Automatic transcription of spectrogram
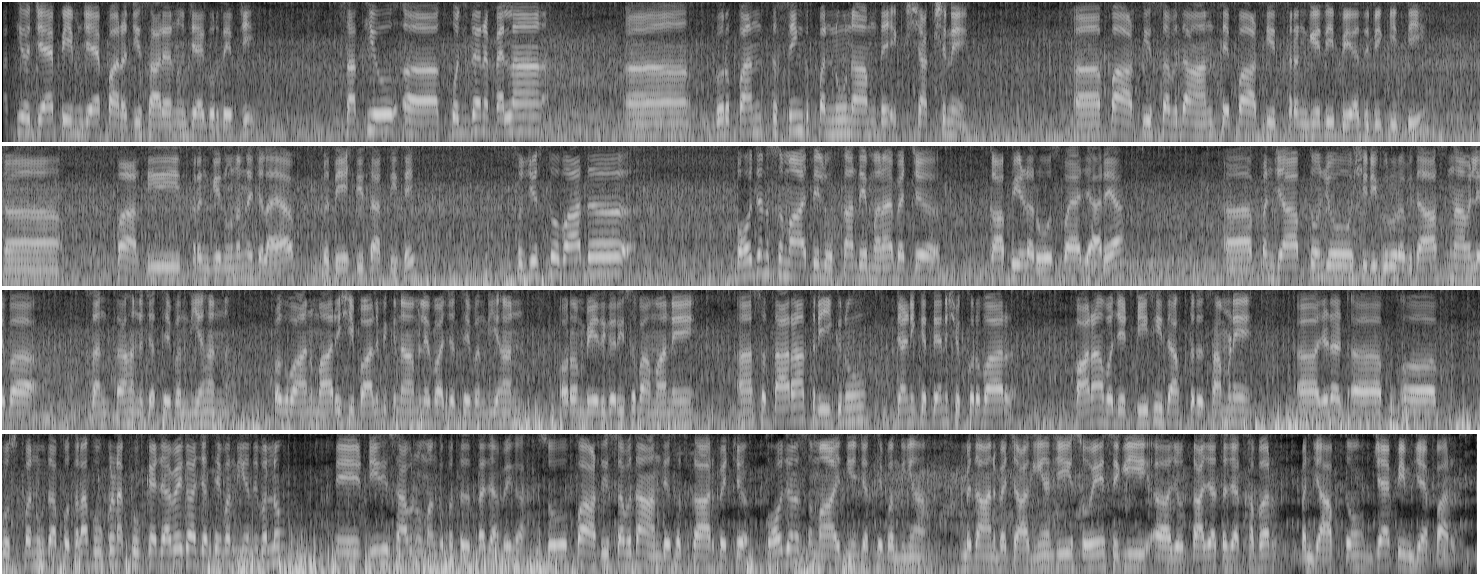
ਸਾਥੀਓ, ਜੈ ਭੀਮ, ਜੈ ਭਾਰਤ ਜੀ, ਸਾਰਿਆਂ ਨੂੰ ਜੈ ਗੁਰਦੇਵ ਜੀ। ਸਾਥੀਓ ਕੁਝ ਦਿਨ ਪਹਿਲਾਂ ਗੁਰਪੰਤ ਸਿੰਘ ਪੰਨੂ ਨਾਮ ਦੇ ਇੱਕ ਸ਼ਖਸ ਨੇ ਭਾਰਤੀ ਸੰਵਿਧਾਨ ਤੇ ਭਾਰਤੀ ਤਿਰੰਗੇ ਦੀ ਬੇਅਦਬੀ ਕੀਤੀ। ਭਾਰਤੀ ਤਿਰੰਗੇ ਨੂੰ ਉਹਨਾਂ ਨੇ ਜਲਾਇਆ ਵਿਦੇਸ਼ ਦੀ ਧਰਤੀ ਤੇ। ਸੋ, ਜਿਸ ਤੋਂ ਬਾਅਦ ਬਹੁਜਨ ਸਮਾਜ ਦੇ ਲੋਕਾਂ ਦੇ ਮਨਾਂ ਵਿੱਚ ਕਾਫੀ ਜਿਹੜਾ ਰੋਸ ਪਾਇਆ ਜਾ ਰਿਹਾ। ਪੰਜਾਬ ਤੋਂ ਜੋ ਸ੍ਰੀ ਗੁਰੂ ਰਵਿਦਾਸ ਨਾਮ ਲੈਵਾ ਸੰਗਤਾਂ ਹਨ ਜਥੇਬੰਦੀਆਂ ਹਨ ਭਗਵਾਨ ਮਹਾਰਿਸ਼ੀ ਵਾਲਮੀਕ ਨਾਮ ਲੈਵਾ ਜਥੇਬੰਦੀਆਂ ਹਨ ਔਰ ਅੰਬੇਦਕਰੀ ਸਭਾਵਾਂ ਨੇ ਅ, 17 ਤਰੀਕ ਨੂੰ ਯਾਨੀ ਕਿ ਤਿੰਨ ਸ਼ੁੱਕਰਵਾਰ 12 ਵਜੇ ਡੀਸੀ ਦਫ਼ਤਰ ਸਾਹਮਣੇ ਜਿਹੜਾ ਅ, ਪੁਸਪਨੂ ਦਾ ਪੁਤਲਾ ਫੂਕਣਾ ਫੂਕਿਆ ਜਾਵੇਗਾ ਜਥੇਬੰਦੀਆਂ ਦੇ ਵੱਲੋਂ ਤੇ ਡੀਸੀ ਸਾਹਿਬ ਨੂੰ ਮੰਗ ਪੱਤਰ ਦਿੱਤਾ ਜਾਵੇਗਾ। ਸੋ ਭਾਰਤੀ ਸੰਵਿਧਾਨ ਦੇ ਸਤਿਕਾਰ ਵਿੱਚ ਬਹੁਜਨ ਸਮਾਜ ਦੀਆਂ ਜਥੇਬੰਦੀਆਂ ਮੈਦਾਨ ਵਿੱਚ ਆ ਗਈਆਂ ਜੀ। ਸੋ ਇਹ ਸੀਗੀ ਜੋ ਤਾਜ਼ਾ ਤਾਜ਼ਾ ਖਬਰ ਪੰਜਾਬ ਤੋਂ। ਜੈ ਭੀਮ, ਜੈ ਭਾਰਤ।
